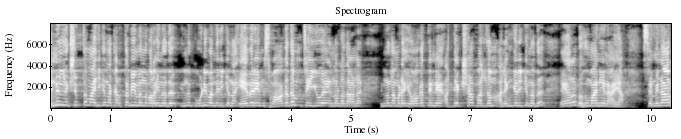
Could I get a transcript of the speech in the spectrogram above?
എന്നിൽ നിക്ഷിപ്തമായിരിക്കുന്ന കർത്തവ്യം എന്ന് പറയുന്നത് ഇന്ന് കൂടി വന്നിരിക്കുന്ന ഏവരെയും സ്വാഗതം ചെയ്യുക എന്നുള്ളതാണ് ഇന്ന് നമ്മുടെ യോഗത്തിന്റെ അധ്യക്ഷ പദം അലങ്കരിക്കുന്നത് ഏറെ ബഹുമാനീയനായ സെമിനാർ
